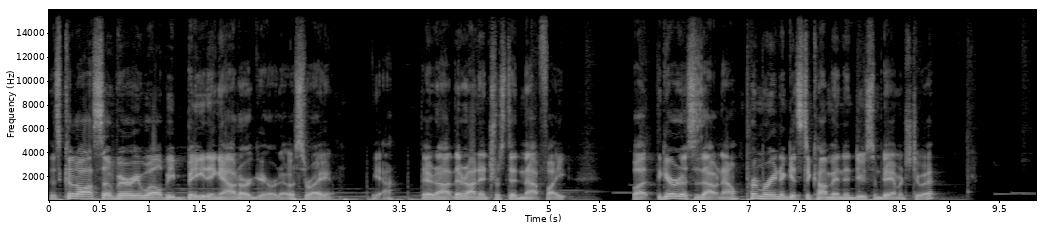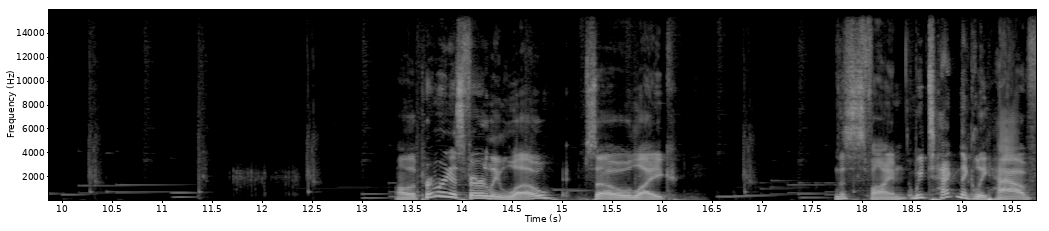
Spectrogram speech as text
This could also very well be baiting out our Gyarados, right? Yeah, they're not they're not interested in that fight. But the Gyarados is out now. Primarina gets to come in and do some damage to it. Well, the Primarina is fairly low, so like This is fine. We technically have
